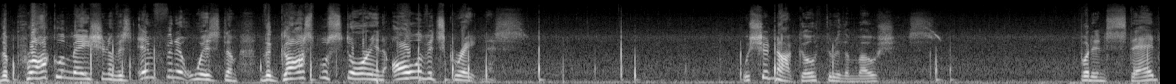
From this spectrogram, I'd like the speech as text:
the proclamation of his infinite wisdom, the gospel story in all of its greatness, we should not go through the motions. But instead,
